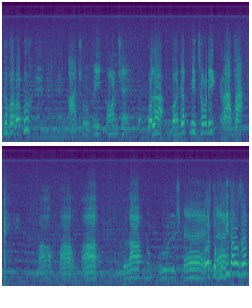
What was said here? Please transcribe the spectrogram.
ગગુભા બાપુ? આ છોકરી કોણ છે? ઓલા ભગતની છોડી રાધા. વાહ વાહ વાહ. ગુલાબનું ફૂલ છે બસ તો. પૂકી જાઓ સાહેબ.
